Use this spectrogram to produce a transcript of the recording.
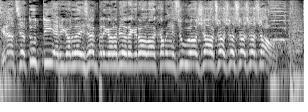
Grazie a tutti e ricordate sempre che una pietra che rotola come nessuno. Ciao ciao ciao ciao ciao ciao.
